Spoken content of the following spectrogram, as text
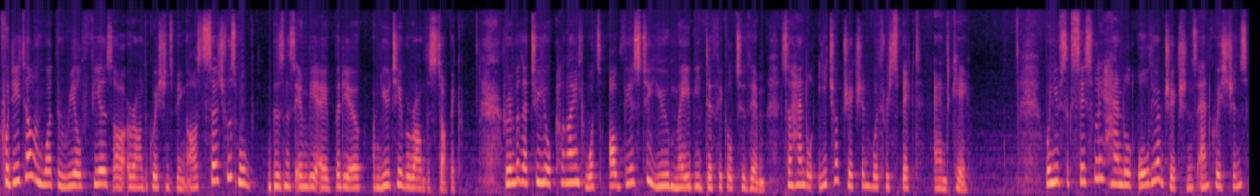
For detail on what the real fears are around the questions being asked, search for Small Business MBA video on YouTube around this topic. Remember that to your client, what's obvious to you may be difficult to them, so handle each objection with respect and care. When you've successfully handled all the objections and questions,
